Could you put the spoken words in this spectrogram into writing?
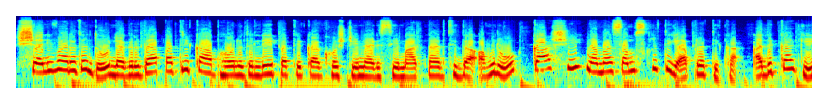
ಶನಿವಾರದಂದು ನಗರದ ಪತ್ರಿಕಾ ಭವನದಲ್ಲಿ ಪತ್ರಿಕಾಗೋಷ್ಠಿ ನಡೆಸಿ ಮಾತನಾಡುತ್ತಿದ್ದ ಅವರು, ಕಾಶಿ ನಮ್ಮ ಸಂಸ್ಕೃತಿಯ ಪ್ರತೀಕ. ಅದಕ್ಕಾಗಿ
